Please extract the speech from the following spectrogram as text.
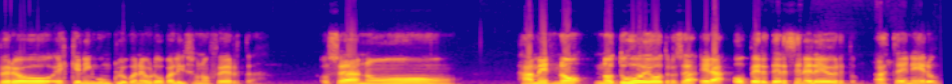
Pero es que ningún club en Europa le hizo una oferta. O sea, no James no, no tuvo de otro. O sea, era o perderse en el Everton hasta enero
